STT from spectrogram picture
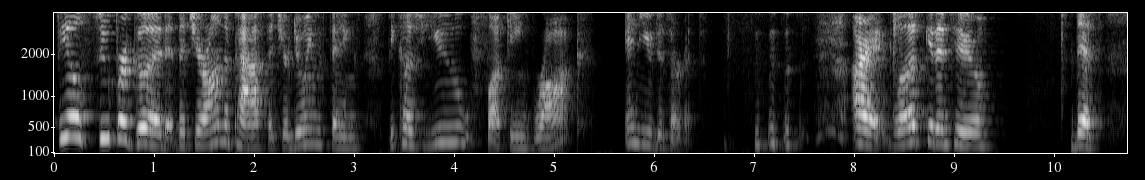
feel super good that you're on the path, that you're doing the things because you fucking rock and you deserve it. All right, so let's get into this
